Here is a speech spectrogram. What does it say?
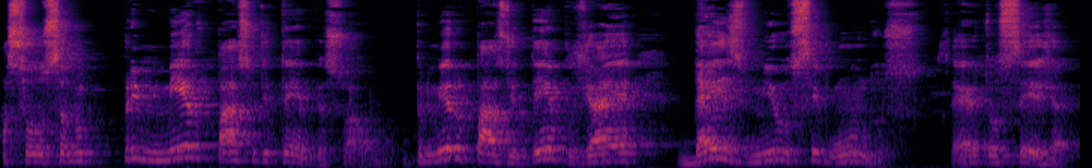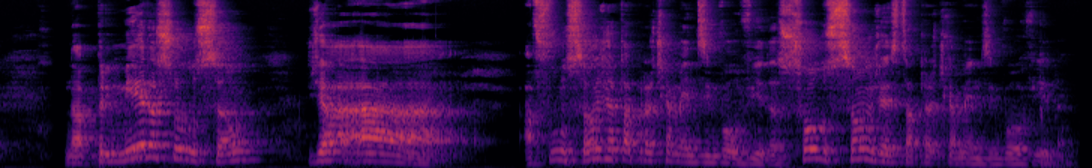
A solução no primeiro passo de tempo, pessoal. O primeiro passo de tempo já é 10 mil segundos, certo? Ou seja, na primeira solução, já a, a função já está praticamente desenvolvida, a solução já está praticamente desenvolvida.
